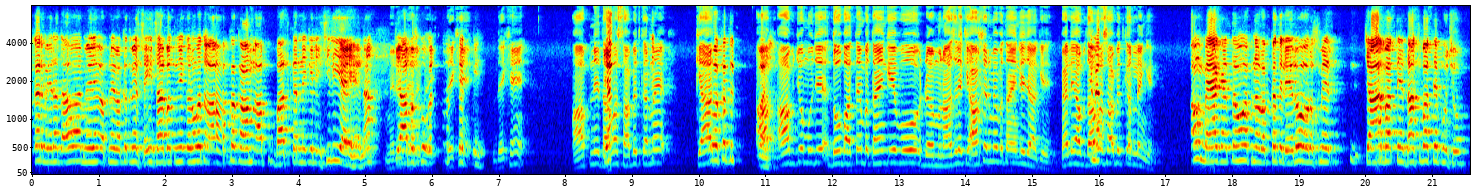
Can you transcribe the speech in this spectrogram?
اگر میرا دعویٰ میرے اپنے وقت میں صحیح ثابت نہیں کروں گا تو آپ کا کام آپ بات کرنے کے لیے اسی لیے آئے ہیں نا کہ آپ اس کو دیکھیں دیکھیں آپ نے دعویٰ ثابت کرنا ہے۔ کیا آپ جو مجھے دو باتیں بتائیں گے وہ مناظرے کے آخر میں بتائیں گے جا کے؟ پہلے آپ دعویٰ ثابت کر لیں گے۔ میں کہتا ہوں اپنا وقت لے لو اور اس میں چار باتیں دس باتیں پوچھو۔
